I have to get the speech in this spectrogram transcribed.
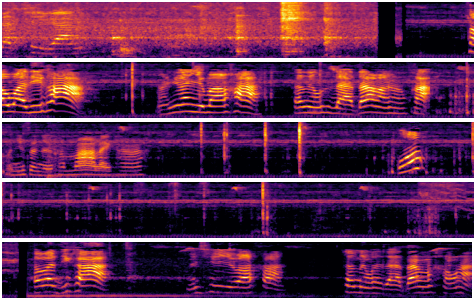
จัดเขียนสวัสดีค่ะหนูชื่อยีบาค่ะเสนอภาษาใต้เป็นคำค่ะ วันนี้เสนอคำว่าอะไรคะกุ๊บสวัสดีค่ะไม่ชื่อว่าค่ะท่านในภาษาใต้มาเขาค่ะ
